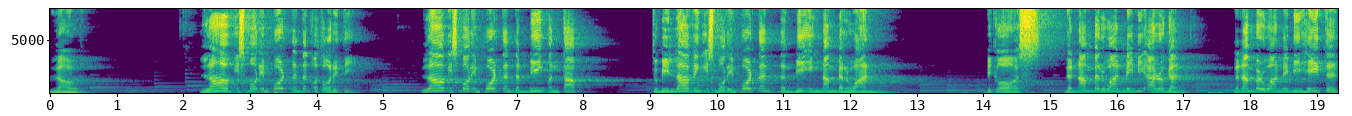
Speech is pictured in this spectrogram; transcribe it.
Love. Love is more important than authority. Love is more important than being on top. To be loving is more important than being number one. Because the number one may be arrogant. The number one may be hated.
